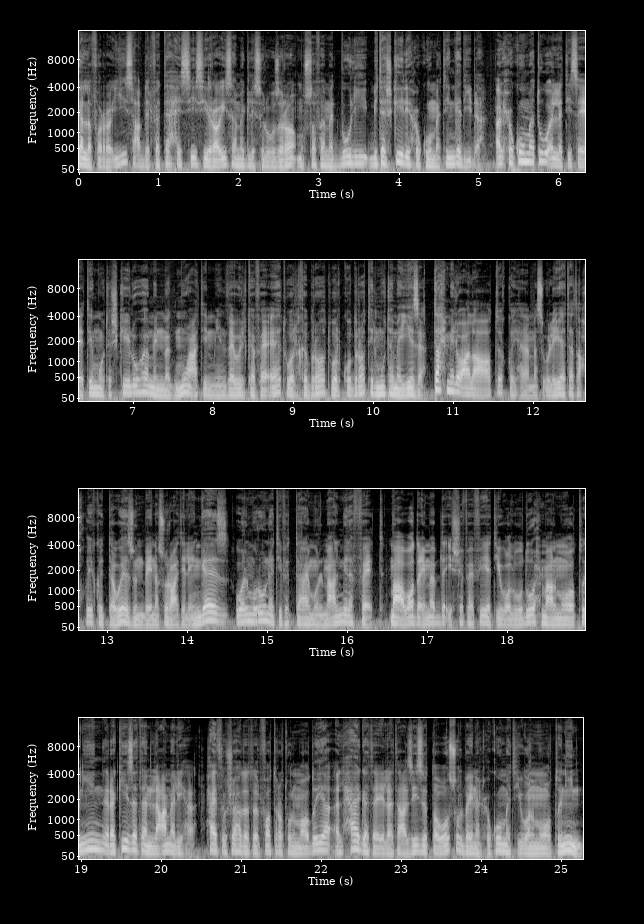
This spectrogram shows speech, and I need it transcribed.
كلف الرئيس عبد الفتاح السيسي رئيس مجلس الوزراء مصطفى مدبولي بتشكيل حكومة جديدة. الحكومة التي سيتم تشكيلها من مجموعة من ذوي الكفاءات والخبرات والقدرات المتميزة، تحمل على عاتقها مسؤولية تحقيق التوازن بين سرعة الإنجاز والمرونة في التعامل مع الملفات، مع وضع مبدأ الشفافية والوضوح مع المواطنين ركيزة لعملها، حيث شهدت الفترة الماضية الحاجة إلى تعزيز التواصل بين الحكومة والمواطنين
